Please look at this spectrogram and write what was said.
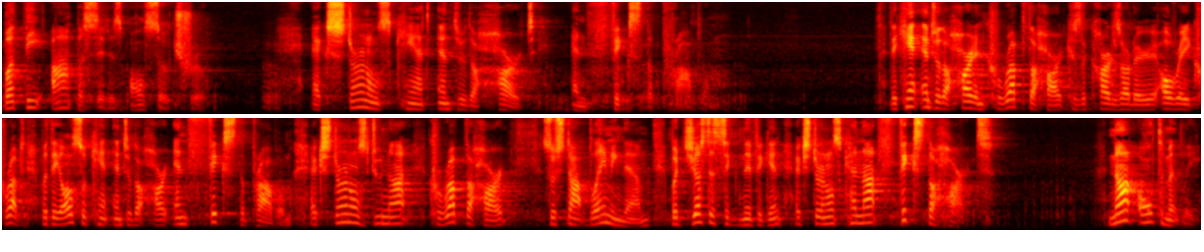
But the opposite is also true. Externals can't enter the heart and fix the problem. They can't enter the heart and corrupt the heart because the heart is already, already corrupt, but they also can't enter the heart and fix the problem. Externals do not corrupt the heart, so stop blaming them. But just as significant, externals cannot fix the heart. Not ultimately.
